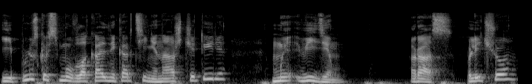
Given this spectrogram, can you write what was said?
и плюс ко всему в локальной картине на H4 мы видим раз плечо,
